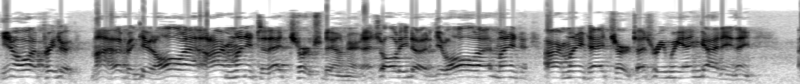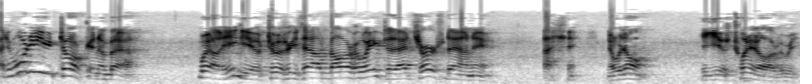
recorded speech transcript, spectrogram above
"You know what, preacher? My husband giving all that our money to that church down there. That's all he does. Give all that money to our money to that church. That's the reason we ain't got anything." I said, "What are you talking about?" Well, he gives two or three thousand dollars a week to that church down there. I said, "No, we don't." He gives twenty dollars a week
